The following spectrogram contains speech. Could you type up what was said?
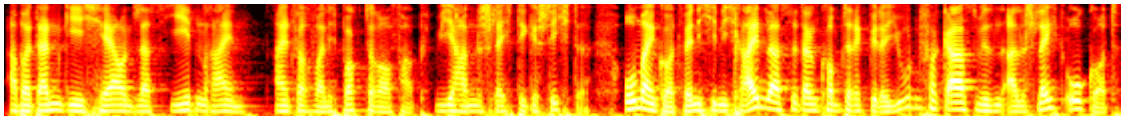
aber dann gehe ich her und lasse jeden rein, einfach weil ich Bock darauf habe. Wir haben eine schlechte Geschichte. Oh mein Gott, wenn ich ihn nicht reinlasse, dann kommt direkt wieder Judenvergasen, wir sind alle schlecht. Oh Gott.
